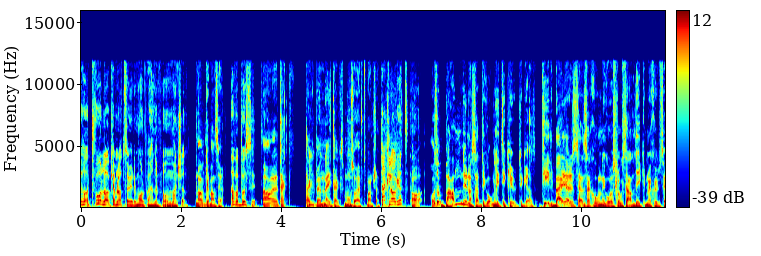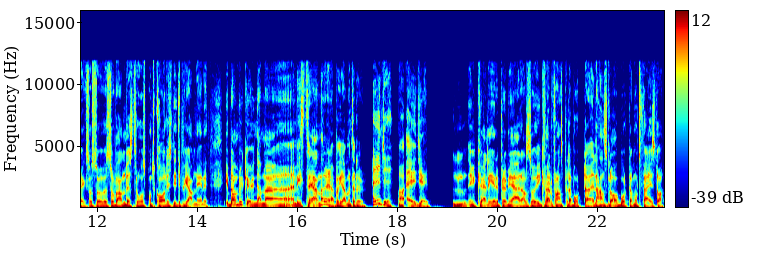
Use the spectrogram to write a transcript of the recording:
har två lagkamrater som gjorde mål på henne på matchen? Ja, kan man säga. Ja, vad bussigt. Ja, tack, tack men nej tack som hon sa efter matchen. Tack laget. Ja, och så bandyn har satt igång, lite kul tycker jag. Tillberga sensation igår, slog Sandviken med 7-6 och så, så vann Västerås mot Kalix, lite programledligt. Ibland brukar jag ju nämna en viss tränare i det här programmet, eller hur? AJ. Ja, AJ. Mm, ikväll är det premiär alltså. Ikväll får han spela borta, eller hans lag borta mot Färjestad.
